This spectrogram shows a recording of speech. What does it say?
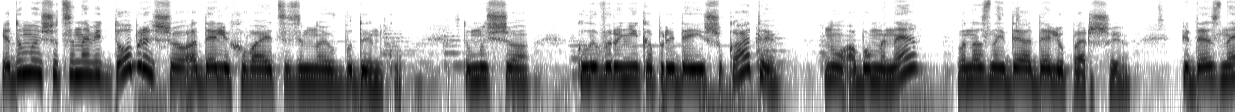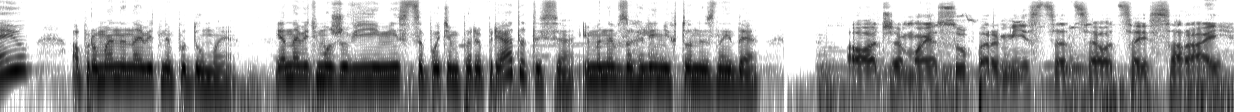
Я думаю, що це навіть добре, що Аделі ховається зі мною в будинку. Тому що коли Вероніка прийде її шукати, ну або мене, вона знайде Аделю першою, піде з нею, а про мене навіть не подумає. Я навіть можу в її місце потім перепрятатися, і мене взагалі ніхто не знайде. Отже, моє супер місце це оцей сарай.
